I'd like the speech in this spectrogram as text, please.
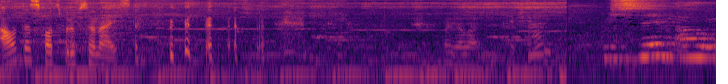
Altas fotos profissionais. Olha lá. Receive our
